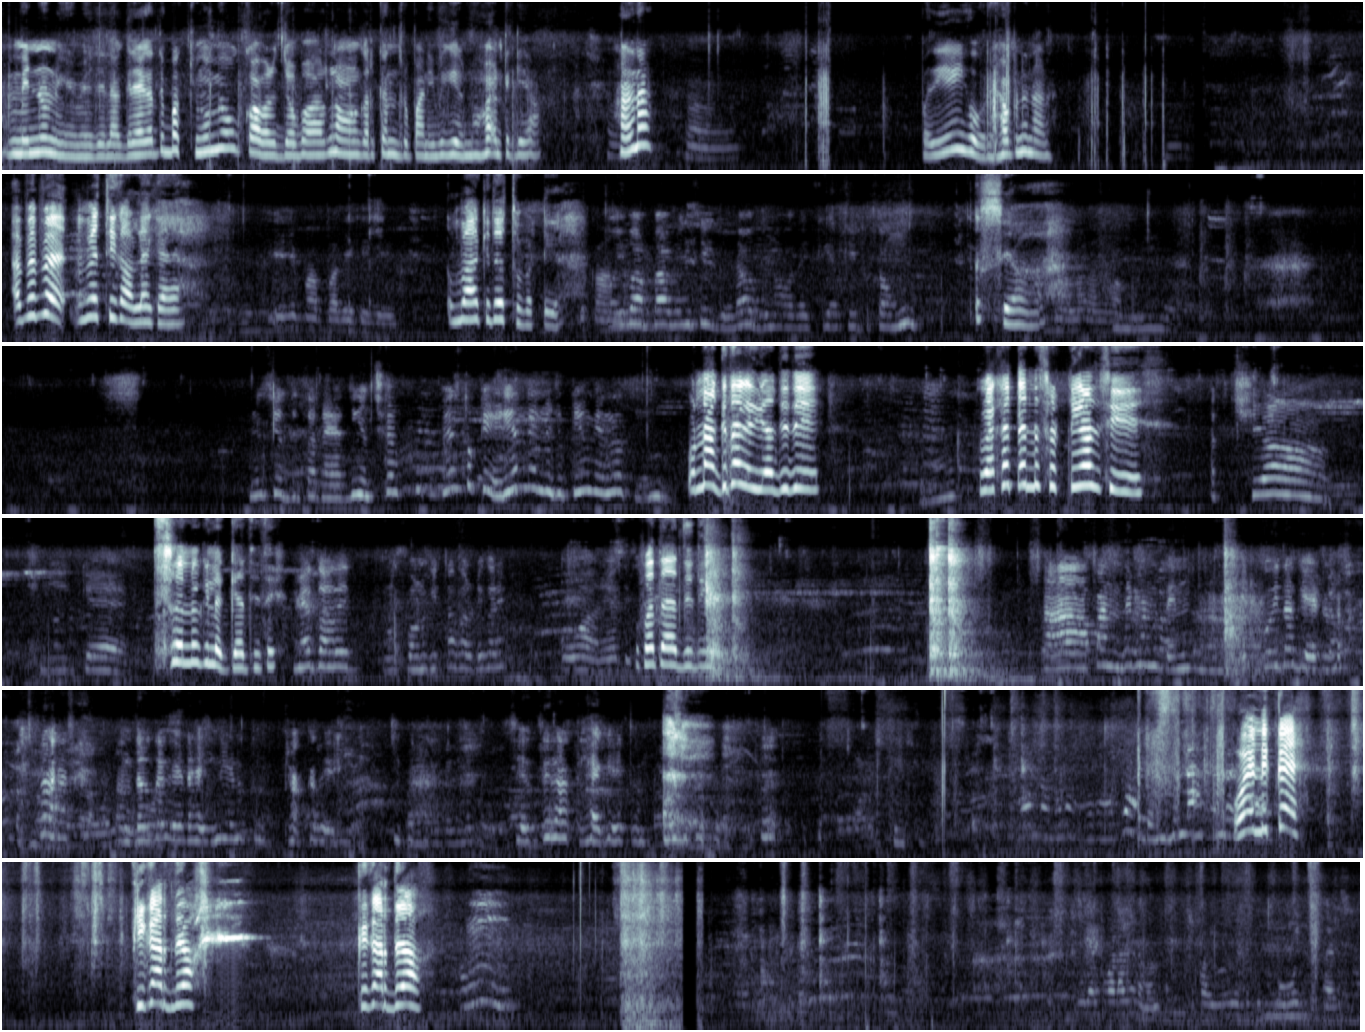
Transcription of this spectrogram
ਮੈਨੂੰ ਨਹੀਂ ਐਵੇਂ ਜੇ ਲੱਗ ਰਿਹਾ ਹੈਗਾ ਤੇ ਬਾਕੀ ਮੰਮੀ ਉਹ ਕਵਰ ਜੋ ਬਾਹਰ ਲਾਉਣ ਕਰਕੇ ਅੰਦਰ ਪਾਣੀ ਵੀ ਗਿਰਨੋਂ ਹਟ ਗਿਆ। ਹਨਾ? ਹਾਂ ਵਧੀਆ ਹੀ ਹੋ ਰਿਹਾ ਆਪਣੇ ਨਾਲ। ਅਬੇ ਮੈਂ ਮੇਥੀ ਖਾ ਲੈ ਕੇ ਆਇਆ। ਇਹ ਬਾਬਾ ਦੇ ਕੇ ਗਏ। ਮੈਂ ਕਿਤੇ ਉੱਥੋਂ ਵੱਟੀ ਆ। ਕੋਈ ਬਾਬਾ ਵੀ ਸੀ ਜਿਹੜਾ ਉਦੋਂ ਉਹ ਦੇਖੀ ਅਸੀਂ ਬਤਾਉਂ ਅੱਛਾ। ਸੀ ਉਦੋਂ ਤਾਂ ਰਹਿਦੀ ਅੱਛਾ। ਮੈਂ ਤਾਂ ਸੀ ਤਾਂ ਦੀ ਵੇਖਿਆ ਤਿੰਨ ਛੁੱਟੀਆਂ ਸੀ। ਅੱਛਾ ਠੀਕ ਹੈ। ਸਾਨੂੰ ਕੀ ਲੱਗਿਆ ਦੀ ਤੇ ਮੈਂ ਤਾਂ ਫੋਨ ਕੀਤਾ ਸਾਡੇ ਘਰੇ ਉਹ ਆ ਰਿਹਾ ਤੇ ਪਤਾ ਦੀਦੀ। ਹਾਂ ਭੰਦੇ ਮੰਨਦੇ ਨੂੰ ਇੱਕੋ ਹੀ ਤਾਂ ਗੇਟ ਅੰਦਰ ਤਾਂ ਗੇਟ ਹੈ ਹੀ ਨਹੀਂ ਇਹਨੂੰ ਤੂੰ ਠੱਕ ਦੇ। ਸਿਰ ਤੇ ਰੱਖ ਲੈ ਗੇਟ ਓਏ ਨਿੱਕੇ ਕੀ ਕਰਦੇ ਆ ਕੀ ਕਰਦੇ ਆ ਥੋੜਾ ਜਿਹਾ ਨਾ ਪਾਈ ਉਹ ਸਾਈਡ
